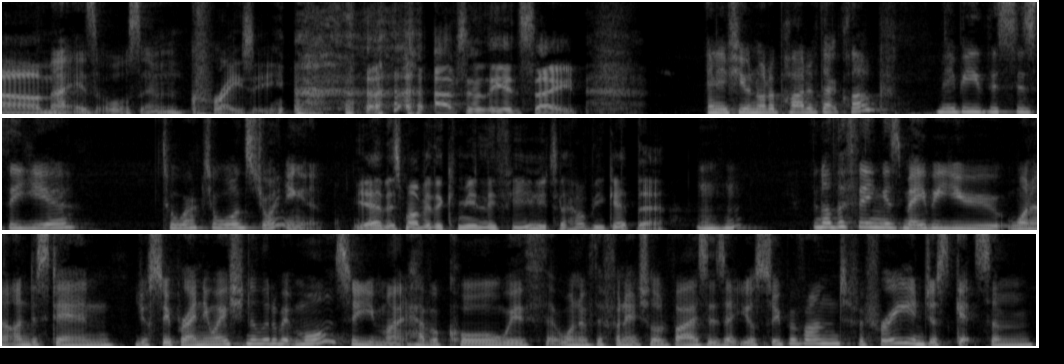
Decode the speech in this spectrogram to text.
Um, that is awesome. Crazy, absolutely insane. And if you're not a part of that club, maybe this is the year to work towards joining it. Yeah, this might be the community for you to help you get there. Mm-hmm. Another thing is maybe you want to understand your superannuation a little bit more. So you might have a call with one of the financial advisors at your super fund for free and just get some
